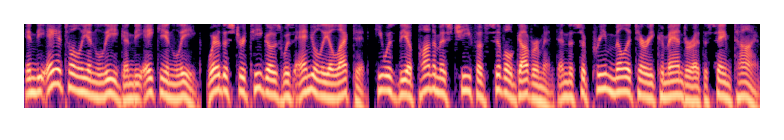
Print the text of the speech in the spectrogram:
In the Aetolian League and the Achaean League, where the strategos was annually elected, he was the eponymous chief of civil government and the supreme military commander at the same time.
